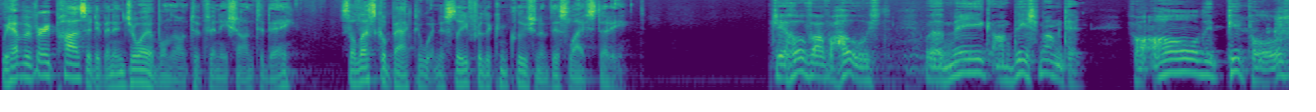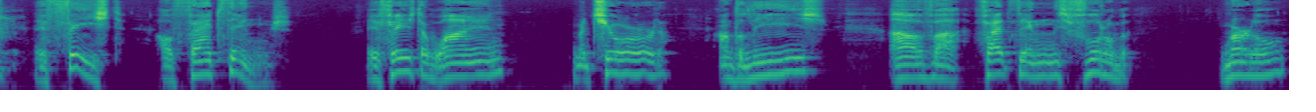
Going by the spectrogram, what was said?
We have a very positive and enjoyable note to finish on today. So let's go back to Witness Lee for the conclusion of this life study. Jehovah of hosts will make on this mountain for all the peoples a feast of fat things, a feast of wine matured on the lees, of uh, fat things full of myrtle,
